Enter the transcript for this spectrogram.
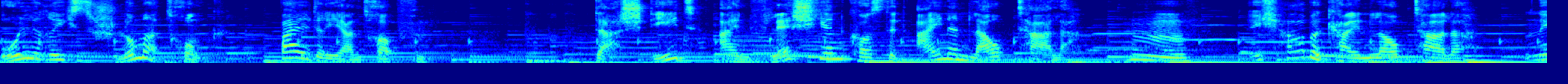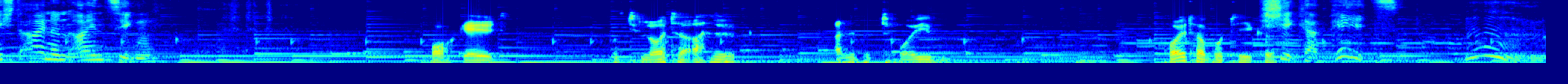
Ulrichs Schlummertrunk. Baldrian-Tropfen. Da steht, ein Fläschchen kostet einen Laubtaler. Hm, ich habe keinen Laubtaler. Nicht einen einzigen. Braucht Geld. Und die Leute alle alle betäuben. Kräuterapotheke. Schicker Pilz. Hm,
